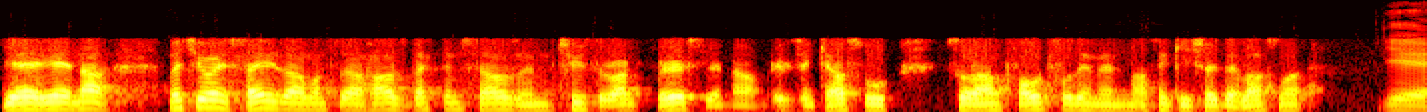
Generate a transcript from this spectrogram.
Yeah, yeah, no. Mitch you always says uh, once the Halves back themselves and choose to run first, then um, everything else will sort of unfold for them, and I think he showed that last night. Yeah,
